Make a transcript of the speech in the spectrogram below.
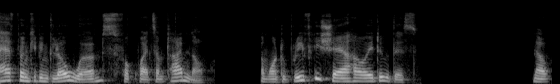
I have been keeping glowworms for quite some time now. I want to briefly share how I do this. Now,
